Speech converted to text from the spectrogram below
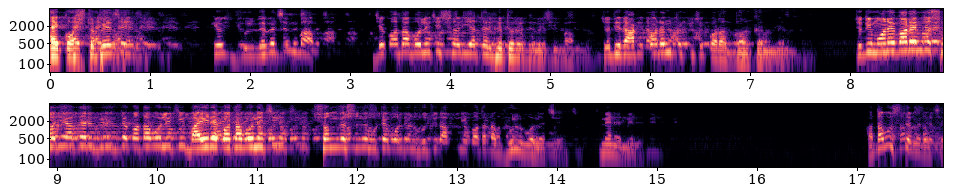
এই কষ্ট পেয়েছেন? কেউ ভুল ভেবেছেন বাপ? যে কথা বলেছি শরিয়াতের ভেতরে বলেছি বাপ। যদি রাগ করেন তো কিছু করার দরকার নেই। যদি মনে করেন যে শরিয়াতের বিরুদ্ধে কথা বলেছি, বাইরে কথা বলেছি, সঙ্গে সঙ্গে উঠে বলবেন, হুজুর, আপনি কথাটা ভুল বলেছেন, মেনে নিন। কথা বুঝতে পেরেছে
